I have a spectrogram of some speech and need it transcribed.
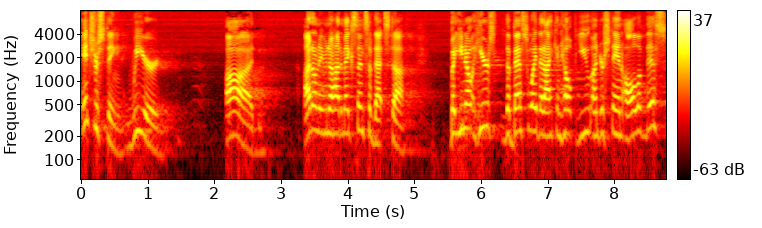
Interesting, weird, odd. I don't even know how to make sense of that stuff. But you know, here's the best way that I can help you understand all of this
